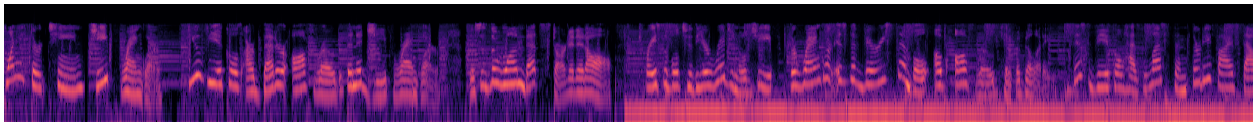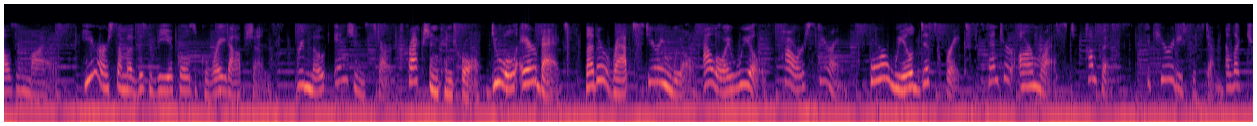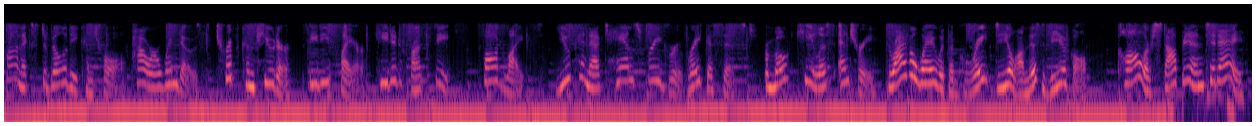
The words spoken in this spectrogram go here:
2013 Jeep Wrangler. Few vehicles are better off-road than a Jeep Wrangler. This is the one that started it all. Traceable to the original Jeep, the Wrangler is the very symbol of off-road capability. This vehicle has less than 35,000 miles. Here are some of this vehicle's great options. Remote engine start, traction control, dual airbags, leather wrapped steering wheel, alloy wheels, power steering, four wheel disc brakes, center armrest, compass, security system, electronic stability control, power windows, trip computer, CD player, heated front seats, fog lights, Uconnect hands-free group, brake assist, remote keyless entry. Drive away with a great deal on this vehicle. Call or stop in today.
